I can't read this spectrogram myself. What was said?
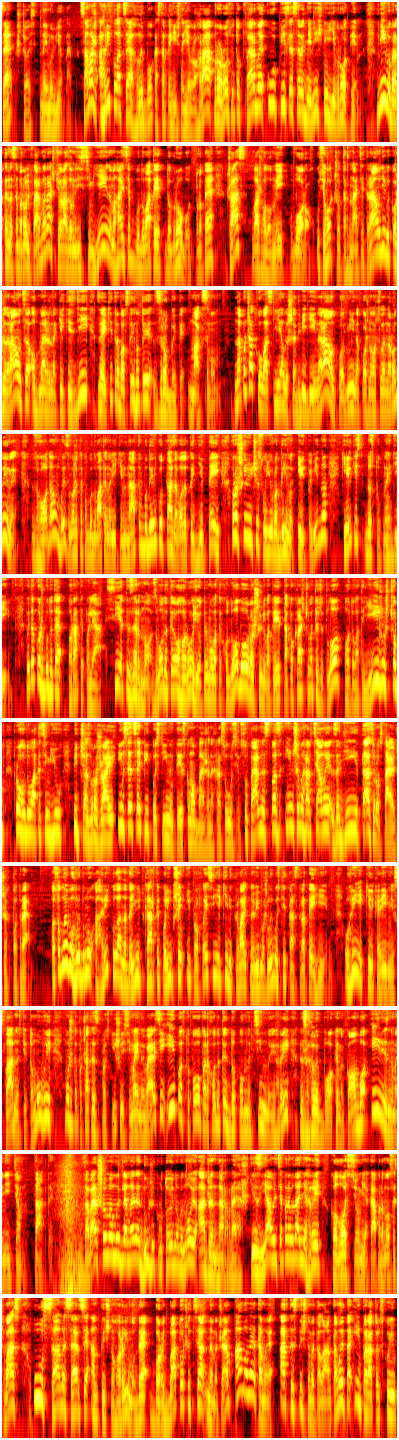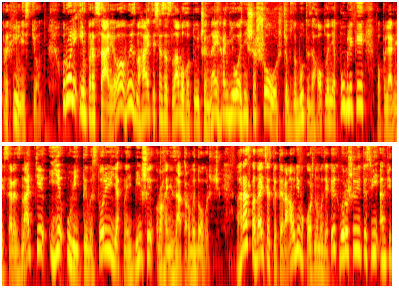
Це щось неймовірне. Сама ж Агрікола це глибока стратегічна єврогра про розвиток ферми у післясередньовічній Європі. В ній ви берете на себе роль фермера, що разом зі сім'єю намагається побудувати добробут. Проте час ваш головний ворог. Усього 14 раундів, і кожен раунд це обмежена кількість дій, за які треба встигнути зробити максимум. На початку у вас є лише дві дії на раунд, по одній на кожного члена родини. Згодом ви зможете побудувати нові кімнати в будинку та заводити дітей, розширюючи свою родину і відповідно кількість доступних дій. Ви також будете орати поля, сіяти зерно, зводити огорожі, отримувати худобу, розширювати та покращувати житло, готувати їжу, щоб прогодувати сім'ю під час врожаю, і все це під постійним тиском обмежених ресурсів, суперництва з іншими гравцями за дії та зростаючих потреб. Особливу глибину Агрікола надають карти поліпшень і професій, які відкривають нові можливості та стратегії. У грі є кілька рівнів складності, тому ви можете почати з простішої сімейної версії і поступово переходити до повноцінної гри з глибокими комбо і різноманіттям тактик. Завершуємо ми для мене дуже крутою новиною, адже нарешті з'явиться переведення гри Колосіум, яка переносить вас у саме серце античного Риму, де боротьба точиться не мечем, а монетами, артистичними талантами та імператорською прихильністю. У ролі імпресаріо ви змагаєтеся за славу, готуючи найграндіозніше шоу, щоб здобути захоплення публіки, популярність серед знатті і увійти в історію як найбільший організатор видовищ. Гра складається з п'яти раундів, у кожному з яких ви розширюєте свій амфітеатр,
